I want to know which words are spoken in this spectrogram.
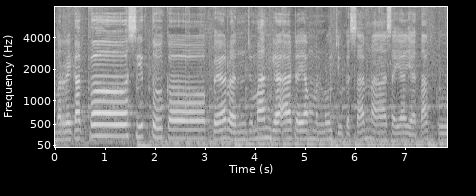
Mereka ke situ ke Baron. Cuman nggak ada yang menuju ke sana. Saya ya takut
